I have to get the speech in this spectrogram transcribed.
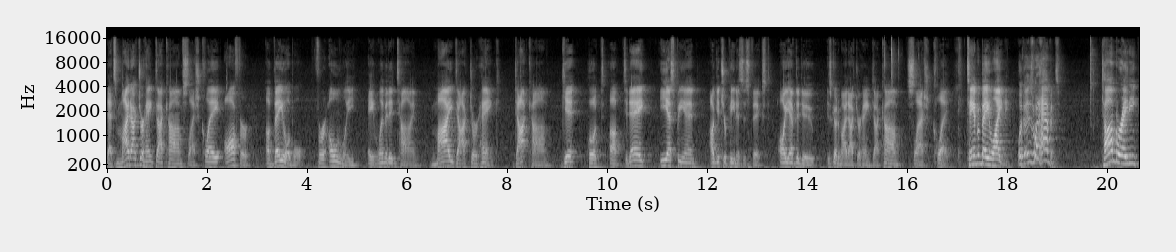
That's mydoctorhank.com slash clay Offer available for only a limited time. Mydoctorhank.com. Get hooked up today. ESPN, I'll get your penises fixed. All you have to do is go to mydoctorhank.com slash clay. Tampa Bay Lightning. Look, this is what happens. Tom Brady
